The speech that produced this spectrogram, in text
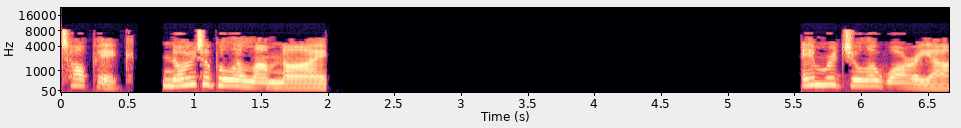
Topic. Notable alumni Emrajula Warrior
